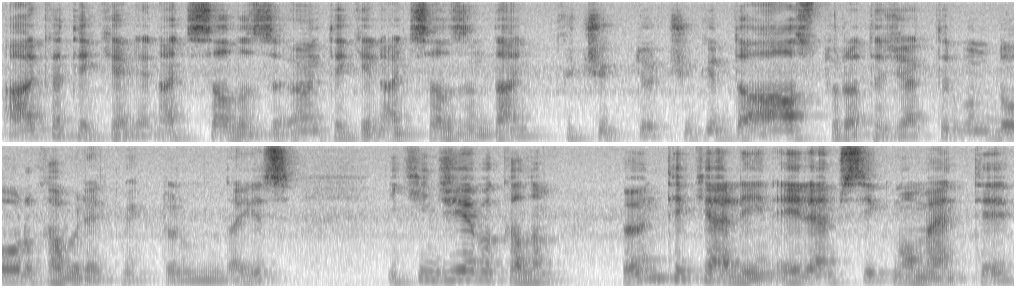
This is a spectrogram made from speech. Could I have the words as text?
arka tekerleğin açısal hızı ön tekerin açısal hızından küçüktür. Çünkü daha az tur atacaktır. Bunu doğru kabul etmek durumundayız. İkinciye bakalım. Ön tekerleğin eylemsizlik momenti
